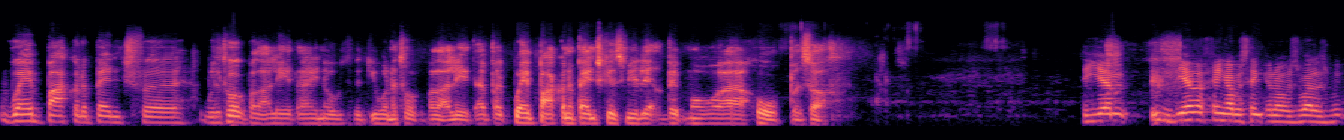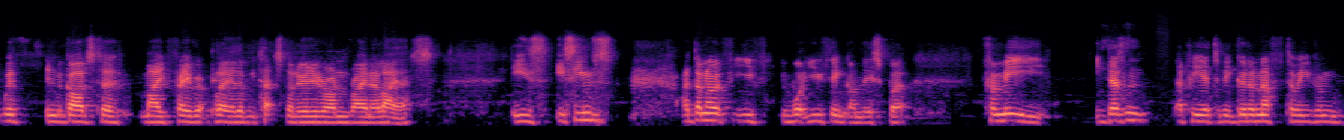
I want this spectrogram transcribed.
We're back on a bench for. We'll talk about that later. I know that you want to talk about that later, but we're back on a bench gives me a little bit more uh, hope as well. The um the other thing I was thinking of as well is with, with in regards to my favourite player that we touched on earlier on, Ryan Elias. He's he seems I don't know if, if what you think on this, but for me, he doesn't appear to be good enough to even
